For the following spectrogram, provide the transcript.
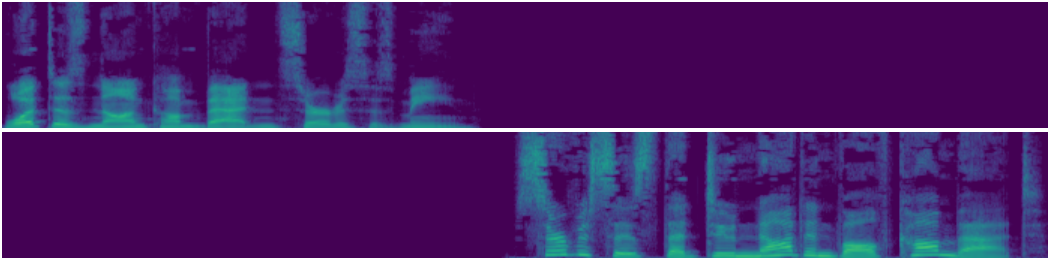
What does non-combatant services mean? Services that do not involve combat.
